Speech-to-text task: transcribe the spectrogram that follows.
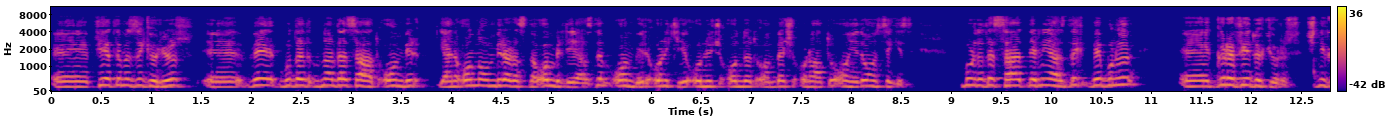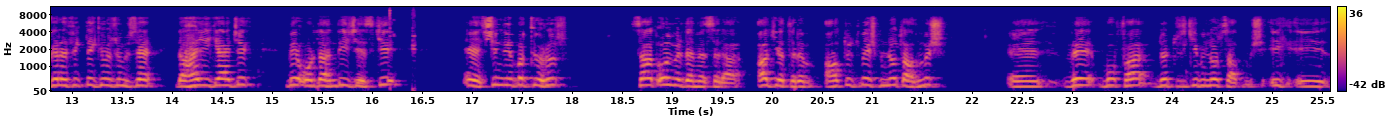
e, fiyatımızı görüyoruz e, ve burada bunlar da saat 11 yani 10 ile 11 arasında 11 diye yazdım. 11, 12, 13, 14, 15, 16, 17, 18. Burada da saatlerini yazdık ve bunu e, grafiğe döküyoruz. Şimdi grafikte gözümüze daha iyi gelecek ve oradan diyeceğiz ki evet şimdi bakıyoruz. Saat 11'de mesela Ak Yatırım 605 bin not almış e, ve BOFA 402 bin not satmış. İlk, e,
